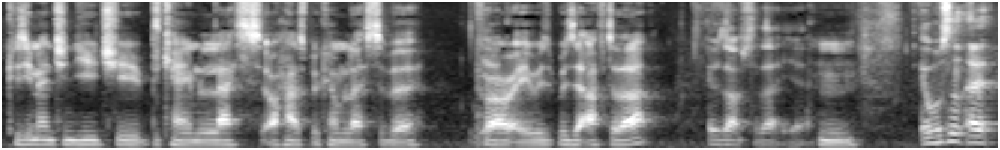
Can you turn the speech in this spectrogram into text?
Because you mentioned YouTube became less or has become less of a priority. Was was it after that? it was after that, yeah. Mm. It wasn't a.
